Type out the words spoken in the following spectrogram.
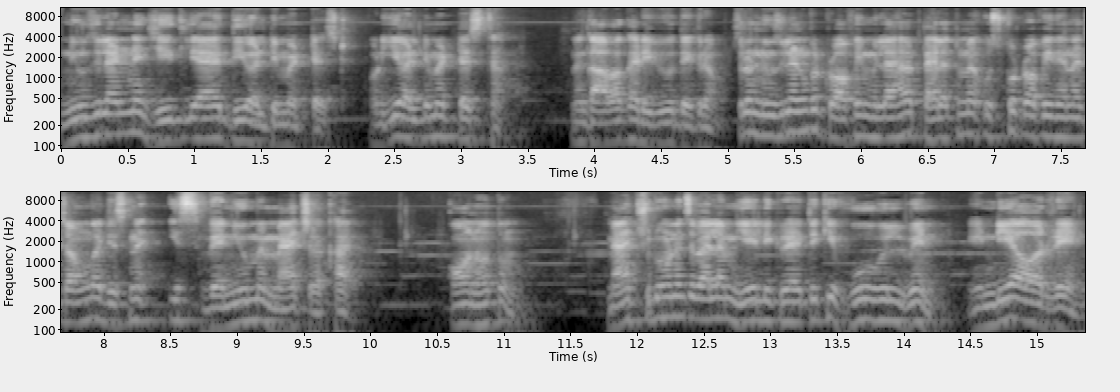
New Zealand ने जीत लिया है दी अल्टीमेट टेस्ट और ये अल्टीमेट टेस्ट था मैं गावा का रिव्यू देख रहा हूँ चलो न्यूजीलैंड को ट्रॉफी मिला है और पहले तो मैं उसको ट्रॉफी देना चाहूँगा जिसने इस वेन्यू में मैच रखा है कौन हो तुम मैच शुरू होने से पहले हम ये लिख रहे थे कि हु विल विन इंडिया और रेन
